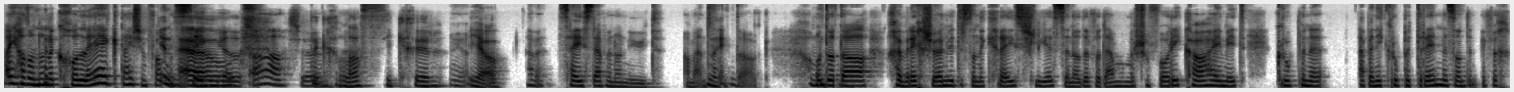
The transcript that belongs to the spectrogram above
ah, ich habe noch einen Kollegen, der ist im Fall Genau. Single. Ah, Der schön. Klassiker. Ja. Ja. Das heisst eben noch nichts am Ende des Tages. Und auch Mhm. da können wir echt schön wieder so einen Kreis schließen, oder? Von dem, was wir schon vorhin hatten, mit Gruppen, eben nicht Gruppen trennen, sondern einfach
